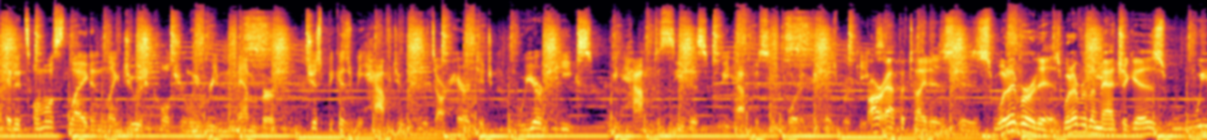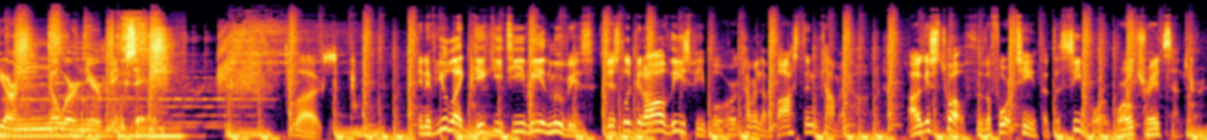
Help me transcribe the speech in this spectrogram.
and it's almost like in like Jewish culture, we remember just because we have to, because it's our heritage. We are geeks. We have to see this. We have to support it because we're geeks. Our appetite is is whatever it is, whatever the magic is. We are nowhere near being sated. Plugs. And if you like geeky TV and movies, just look at all these people who are coming to Boston Comic Con, August 12th through the 14th at the Seaport World Trade Center.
